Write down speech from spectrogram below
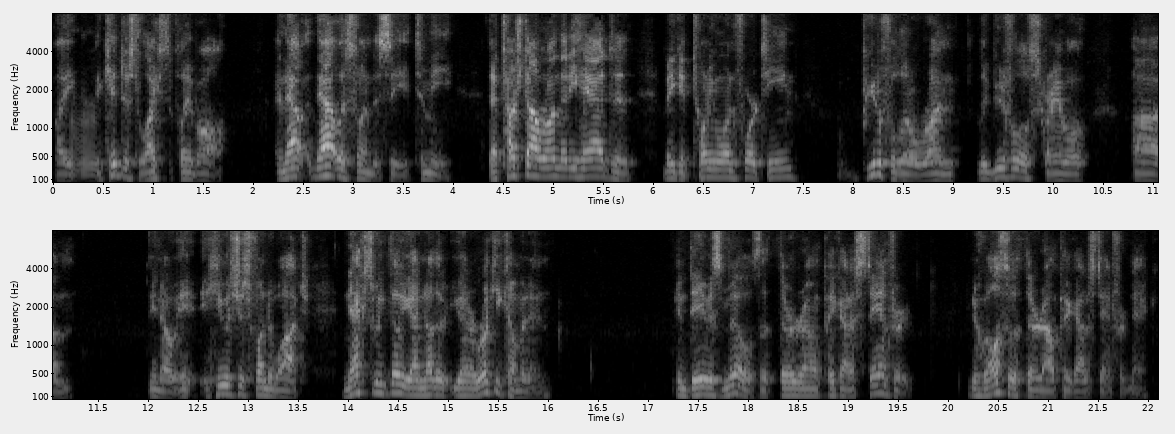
Like Mhm. the kid just likes to play ball, and that that was fun to see to me. That touchdown run that he had to make it 21-14, beautiful little run, beautiful little scramble. Um, you know, it, he was just fun to watch. Next week though, you got another you got a rookie coming in. In Davis Mills, the third round pick out of Stanford. You know who also a third round pick out of Stanford, Nick?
